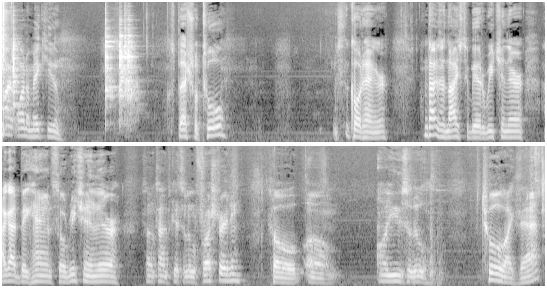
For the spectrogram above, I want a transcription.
Might want to make you a special tool. It's the coat hanger. Sometimes it's nice to be able to reach in there. I got big hands, so reaching in there sometimes gets a little frustrating. So um, I'll use a little tool like that.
